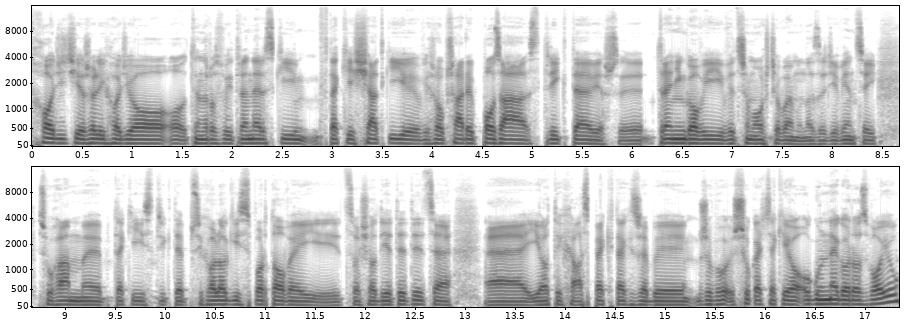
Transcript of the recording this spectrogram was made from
odchodzić, jeżeli chodzi o, o ten rozwój trenerski w takie siatki, wiesz, obszary poza stricte, wiesz, y, treningowi wytrzymałościowemu. Na zasadzie więcej słucham y, takiej stricte psychologii sportowej, coś o dietetyce e, i o tych aspektach, żeby, żeby szukać takiego ogólnego rozwoju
